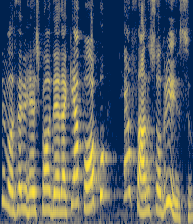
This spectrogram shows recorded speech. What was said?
se você me responder daqui a pouco, eu falo sobre isso.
